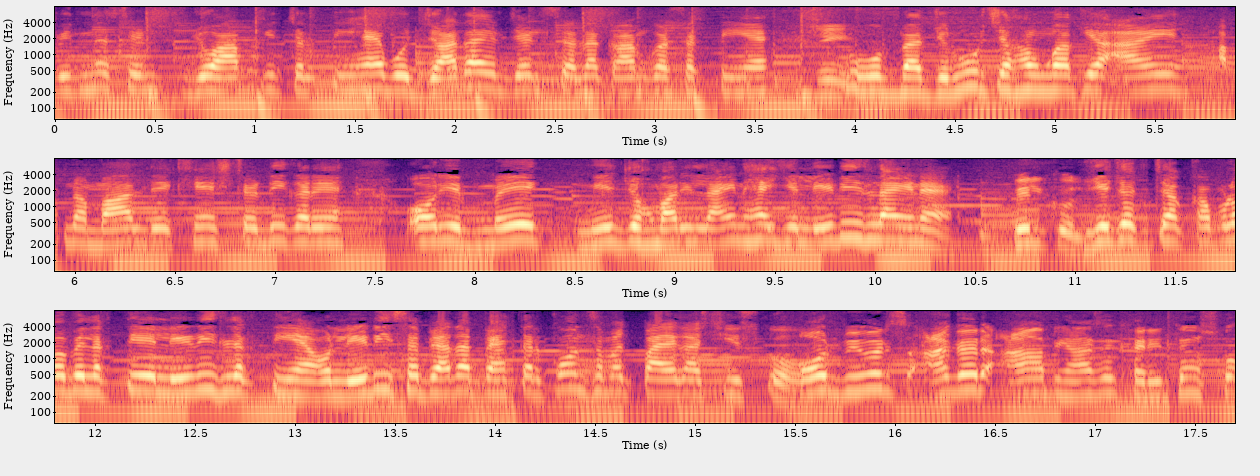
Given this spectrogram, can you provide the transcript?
बिज़नेस जो आपकी चलती हैं वो ज़्यादा एजेंट से ज़्यादा काम कर सकती हैं। तो वो मैं ज़रूर चाहूँगा कि आए अपना माल देखें स्टडी करें। और ये मेक मे जो हमारी लाइन है ये लेडीज़ लाइन है। बिल्कुल। ये जो कपड़ों पे लगती है लेडीज़ लगती हैं और लेडीज़ से ज़्यादा बेहतर कौन समझ पाएगा इस चीज़ को? और व्यूवर्स अगर आप यहाँ से खरीदते हैं उसको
